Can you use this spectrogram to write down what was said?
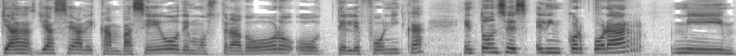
ya, ya sea de canvaseo, de mostrador o, telefónica. Entonces, el incorporar mi,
